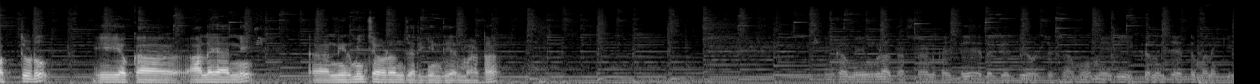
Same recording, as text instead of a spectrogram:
భక్తుడు ఈ యొక్క ఆలయాన్ని నిర్మించవడం నిర్మించడం జరిగింది అన్నమాట. దర్శనానికి అయితే దగ్గరికి వచ్చేసాము. మేబీ ఇక్కడ నుంచి అయితే మనకి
